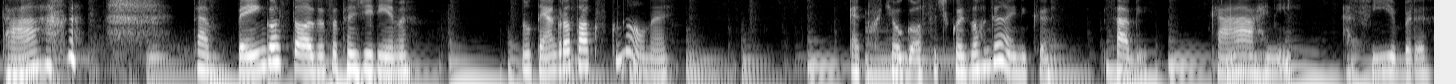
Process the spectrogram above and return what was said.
tá. Tá bem gostosa essa tangerina. Não tem agrotóxico, não, né? É porque eu gosto de coisa orgânica, sabe? Carne, a fibra,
